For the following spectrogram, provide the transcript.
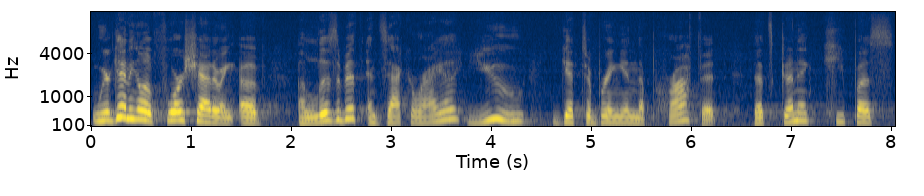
we're getting a little foreshadowing of Elizabeth and Zechariah, you get to bring in the prophet that's going to keep us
